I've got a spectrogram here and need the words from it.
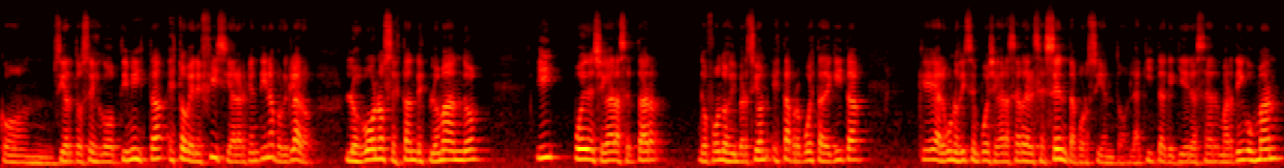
con cierto sesgo optimista, esto beneficia a la Argentina porque, claro, los bonos se están desplomando y pueden llegar a aceptar los fondos de inversión esta propuesta de quita que algunos dicen puede llegar a ser del 60%, la quita que quiere hacer Martín Guzmán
